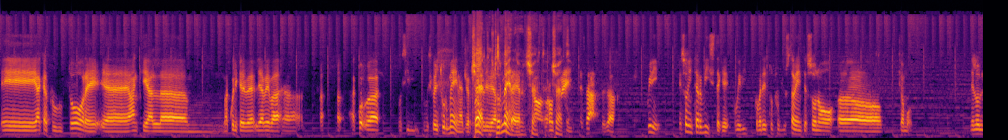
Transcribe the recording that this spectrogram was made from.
E anche al produttore, eh, anche al, um, a quelli che le aveva... Uh, a, a, a, come si, come si chiama, il tour manager, certo, il tour manager, certo, no, certo. esatto, esatto. Quindi sono interviste che, come, come hai detto tu giustamente, sono, uh, diciamo, nello,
